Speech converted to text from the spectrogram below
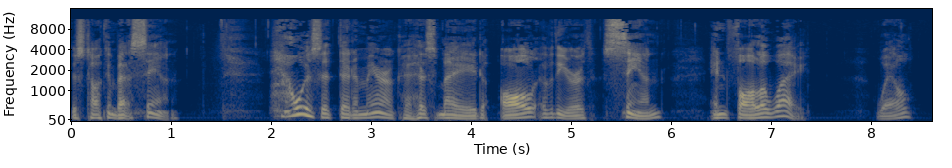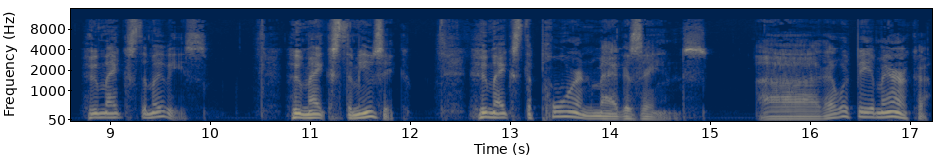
is talking about sin. How is it that America has made all of the earth sin and fall away? Well, who makes the movies? Who makes the music? Who makes the porn magazines? Uh, that would be America.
